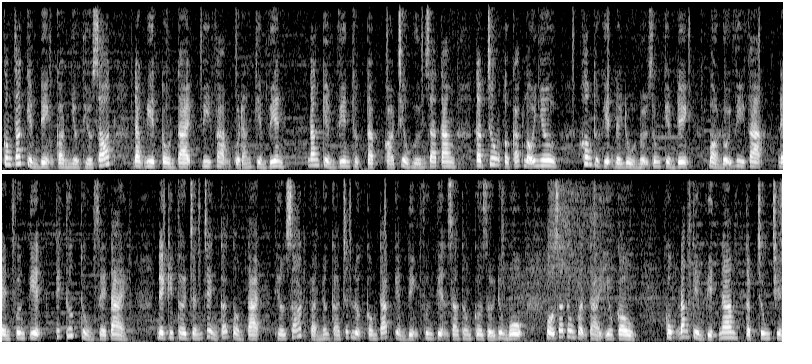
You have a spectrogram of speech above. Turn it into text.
công tác kiểm định còn nhiều thiếu sót, đặc biệt tồn tại vi phạm của đăng kiểm viên. Đăng kiểm viên thực tập có chiều hướng gia tăng, tập trung ở các lỗi như không thực hiện đầy đủ nội dung kiểm định, bỏ lỗi vi phạm, đèn phương tiện, kích thước thùng xe tải. Để kịp thời chấn chỉnh các tồn tại, thiếu sót và nâng cao chất lượng công tác kiểm định phương tiện giao thông cơ giới đường bộ, Bộ Giao thông Vận tải yêu cầu Cục Đăng kiểm Việt Nam tập trung triển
